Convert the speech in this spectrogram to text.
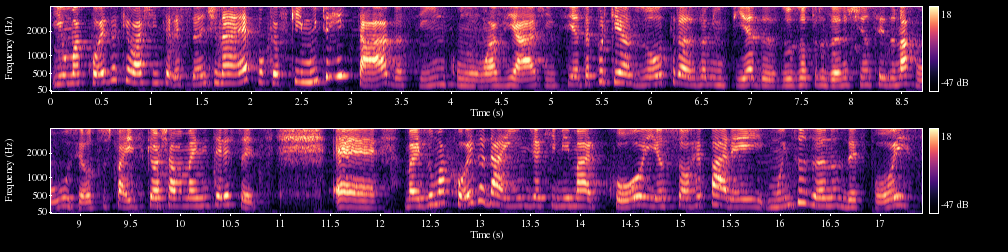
E uma coisa que eu acho interessante, na época eu fiquei muito irritada, assim, com a viagem em si, até porque as outras Olimpíadas dos outros anos tinham sido na Rússia, outros países que eu achava mais interessantes. É, mas uma coisa da Índia que me marcou e eu só reparei muitos anos depois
